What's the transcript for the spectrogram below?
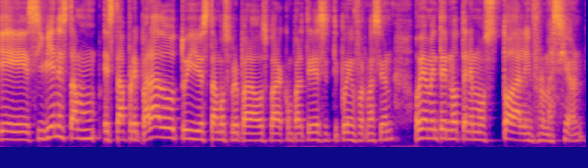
que si bien está, está preparado, tú y yo estamos preparados para compartir ese tipo de información, obviamente no tenemos toda la información.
